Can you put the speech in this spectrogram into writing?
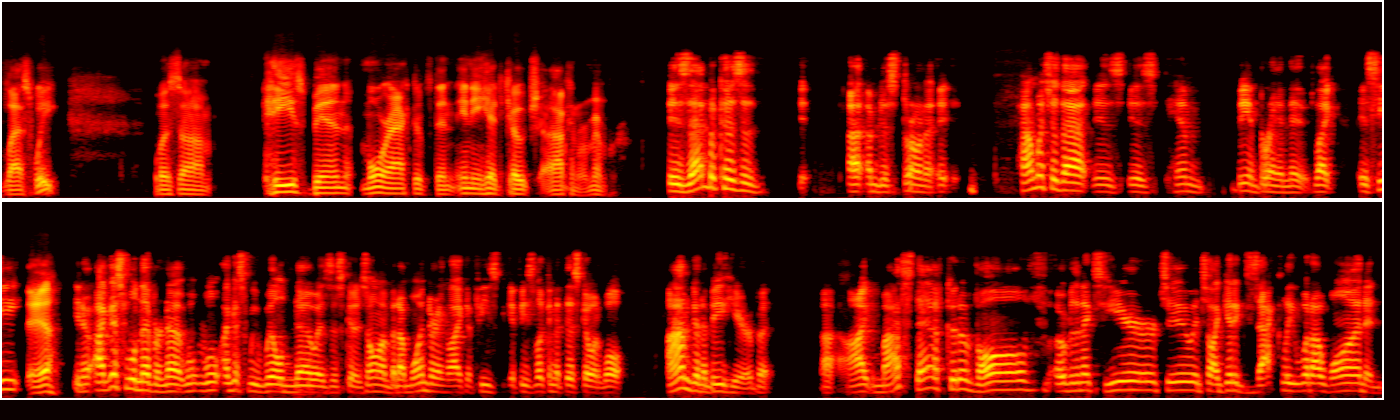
last week was um he's been more active than any head coach I can remember. Is that because of? I, I'm just throwing it. How much of that is is him being brand new? Like, is he? Yeah, You know, I guess we'll never know. We'll, we'll I guess we will know as this goes on. But I'm wondering, like, if he's if he's looking at this going, well, I'm going to be here, but I, I my staff could evolve over the next year or two until I get exactly what I want. And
